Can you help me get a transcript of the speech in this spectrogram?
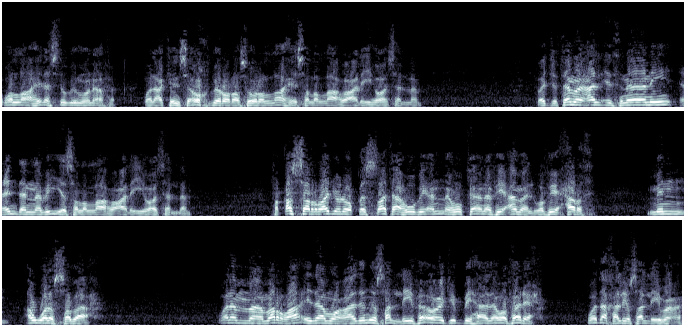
والله لست بمنافق ولكن سأخبر رسول الله صلى الله عليه وسلم فاجتمع الاثنان عند النبي صلى الله عليه وسلم. فقص الرجل قصته بأنه كان في عمل وفي حرث من أول الصباح. ولما مر إذا معاذ يصلي فأعجب بهذا وفرح ودخل يصلي معه.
